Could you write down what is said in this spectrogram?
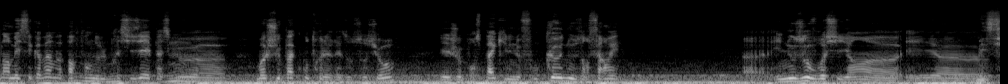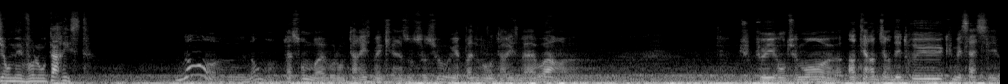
non, mais c'est quand même important de le préciser parce que Mhm. euh, moi, je suis pas contre les réseaux sociaux et je pense pas qu'ils ne font que nous enfermer. Euh, ils nous ouvrent aussi, hein. euh, Et euh, Mais si on est volontariste, non, non. De toute façon, moi, volontarisme avec les réseaux sociaux, il n'y a pas de volontarisme à avoir. Tu peux éventuellement euh, interdire des trucs, mais ça, c'est.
